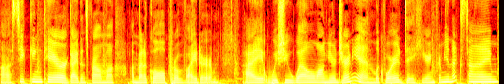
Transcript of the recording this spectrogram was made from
uh, seeking care or guidance from a, a medical provider. I wish you well along your journey and look forward to hearing from you next time.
